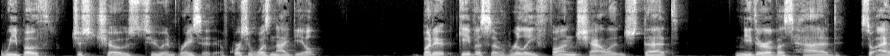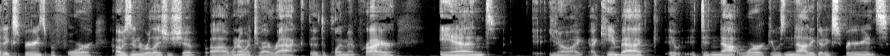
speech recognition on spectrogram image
we both just chose to embrace it. Of course, it wasn't ideal, but it gave us a really fun challenge that neither of us had. So I had experience before. I was in a relationship uh, when I went to Iraq, the deployment prior, and you know I, I came back. It, it did not work. It was not a good experience.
